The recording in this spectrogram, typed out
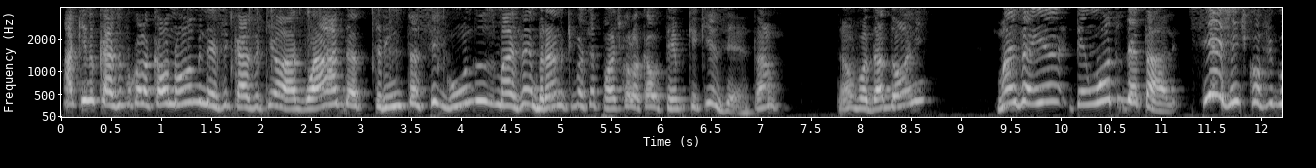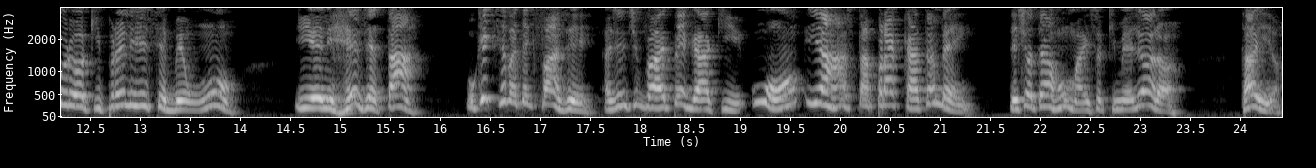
Aqui no caso eu vou colocar o nome, nesse caso aqui, ó, aguarda 30 segundos, mas lembrando que você pode colocar o tempo que quiser, tá? Então eu vou dar done. Mas aí tem um outro detalhe. Se a gente configurou aqui para ele receber um on e ele resetar, o que, que você vai ter que fazer? A gente vai pegar aqui o on e arrastar para cá também. Deixa eu até arrumar isso aqui melhor, ó. Tá aí, ó.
